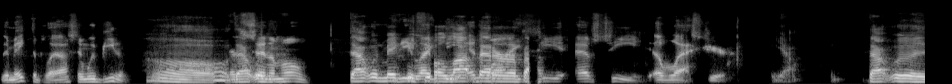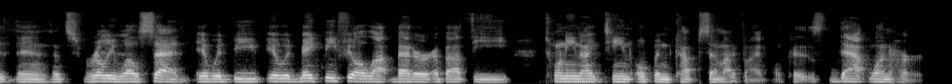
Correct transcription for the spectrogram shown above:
They make the playoffs and we beat them. Oh, and that send would them home. that would make me like feel a lot better about the FC of last year. yeah. That would eh, that's really well said. It would be it would make me feel a lot better about the 2019 Open Cup semifinal because that one hurt.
